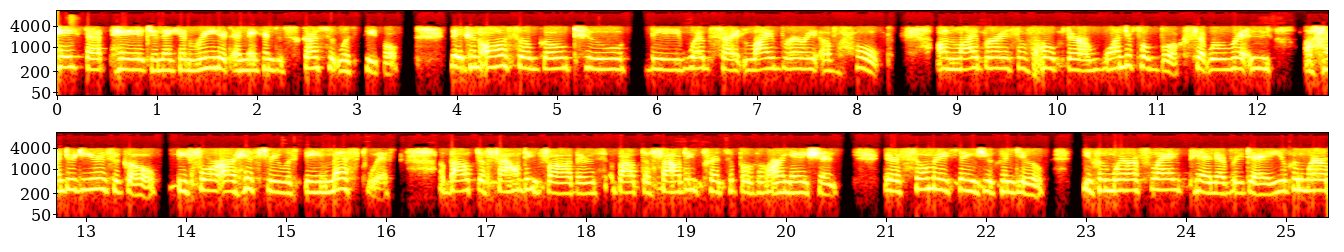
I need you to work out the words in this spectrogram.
take that page and they can read it and they can discuss it with people. They can also go to the website Library of Hope. On Libraries of Hope, there are wonderful books that were written a hundred years ago, before our history was being messed with, about the founding fathers, about the founding principles of our nation. There are so many things you can do. You can wear a flag pin every day. You can wear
